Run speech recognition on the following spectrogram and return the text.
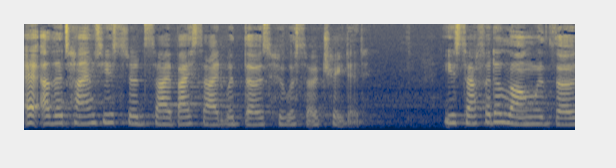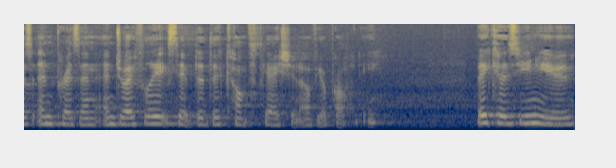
At other times, you stood side by side with those who were so treated. You suffered along with those in prison and joyfully accepted the confiscation of your property because you knew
